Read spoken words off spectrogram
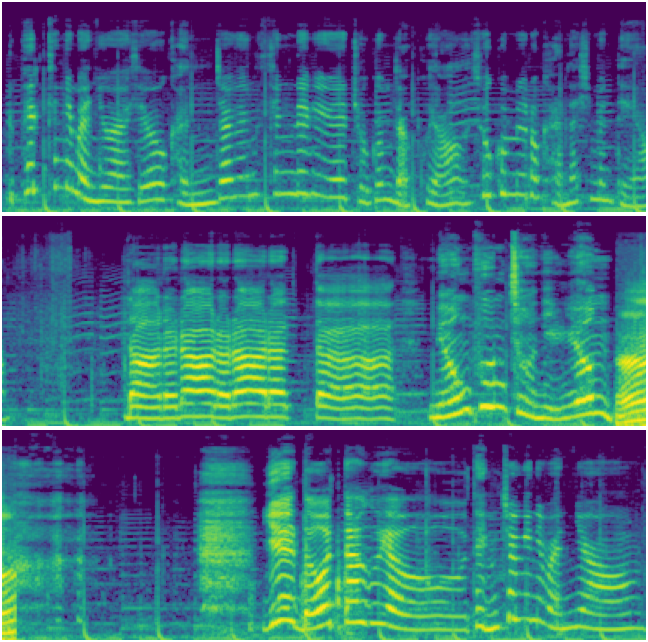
우리 팩트님 안녕하세요. 간장은 생내기에 조금 넣고요. 소금으로 간하시면 돼요. 나라라라라라따 명품 천일염. 예 넣었다고요. 댕청이님 안녕.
